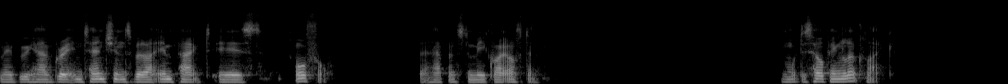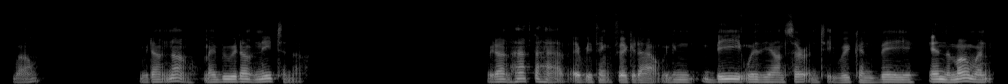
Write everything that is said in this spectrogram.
Maybe we have great intentions, but our impact is awful. That happens to me quite often. And what does helping look like? Well, we don't know. Maybe we don't need to know. We don't have to have everything figured out. We can be with the uncertainty. We can be in the moment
